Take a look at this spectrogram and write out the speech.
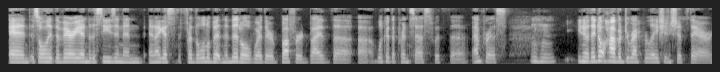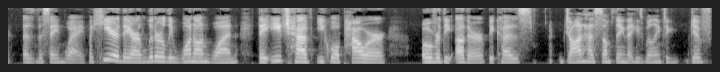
And it's only at the very end of the season and and i guess for the little bit in the middle where they're buffered by the uh, look at the princess with the empress. Mm-hmm. you know they don't have a direct relationship there as the same way. But here they are literally one on one they each have equal power over the other because John has something that he's willing to give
